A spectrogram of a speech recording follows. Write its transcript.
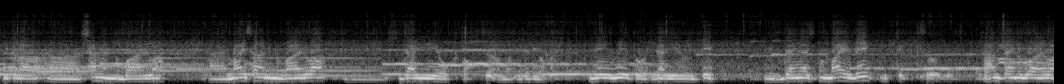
それからあー斜面の場合は前下がりの場合は、うん左へ置くと、左へ置く。で上と左へ置いてえー左足の前で打っていくそうです。反対の場合は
